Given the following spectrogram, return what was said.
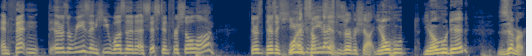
And Fenton, there's a reason he was an assistant for so long. There's there's a huge Well, and some reason. guys deserve a shot. You know who? You know who did? Zimmer.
